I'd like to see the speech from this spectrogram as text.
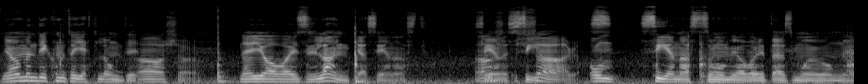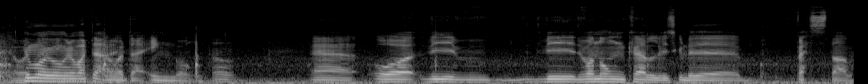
Ja, men det kommer ta jättelång tid. Ja, kör. När jag var i Sri Lanka senast. Ja, Senast, se- kör. Om... senast som om jag varit där så många gånger. Hur många gånger har du varit där? Jag har varit där en gång. Ja. Eh, och vi, vi, det var någon kväll vi skulle eh, festa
